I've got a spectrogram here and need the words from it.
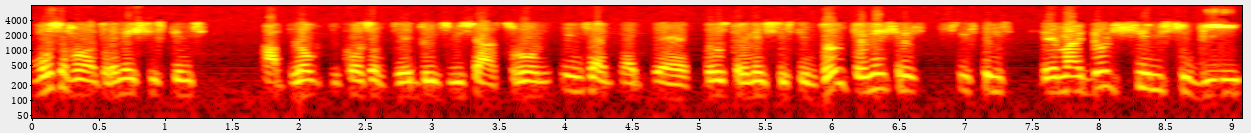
Most of our drainage systems are blocked because of debris which are thrown inside that uh, those drainage systems. Those drainage systems they might not seem to be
